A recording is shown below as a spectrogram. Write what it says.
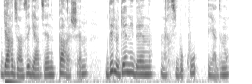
gardiens et gardiennes par Hachem dès le Gan Eden. Merci beaucoup et à demain.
